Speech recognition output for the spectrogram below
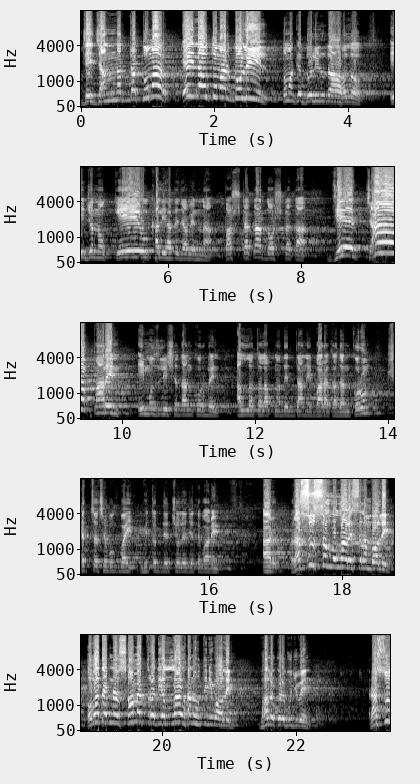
যে জান্নাতটা তোমার, এই নাও তোমার দলিল। তোমাকে দলিল দেওয়া হলো। এই জন্য কেউ খালি হাতে যাবেন না। পাঁচ টাকা, দশ টাকা। যে যা পারেন, এই মজলিসে দান করবেন। আল্লাহ তালা আপনাদের দানে বারাকা দান করুন। স্বেচ্ছাসেবক ভাই, ভিতর দিয়ে চলে যেতে পারেন। আর রাসুল সাল্লাহ সাল্লাম বলেন ওবাদ আপনার সমেত রাদি আল্লাহ তিনি বলেন, ভালো করে বুঝবেন, রাসুল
